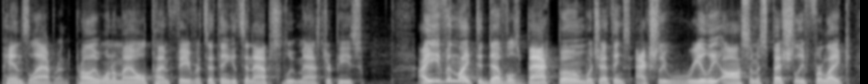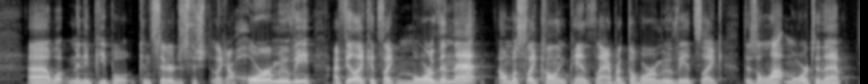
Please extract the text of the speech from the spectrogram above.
Pan's Labyrinth. Probably one of my all-time favorites. I think it's an absolute masterpiece. I even like The Devil's Backbone, which I think is actually really awesome, especially for like uh, what many people consider just a, like a horror movie. I feel like it's like more than that, almost like calling Pan's Labyrinth a horror movie. It's like there's a lot more to that.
